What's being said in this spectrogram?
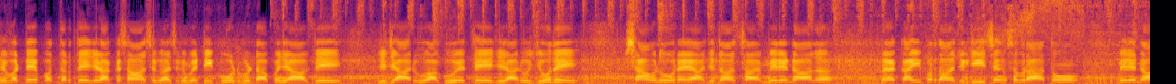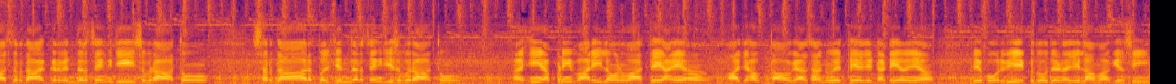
ਤੇ ਵੱਡੇ ਪੱਧਰ ਤੇ ਜਿਹੜਾ ਕਿਸਾਨ ਸੰਘਰਸ਼ ਕਮੇਟੀ ਕੋਟ ਵੱਡਾ ਪੰਜਾਬ ਦੇ ਜੁਝਾਰੂ ਆਗੂ ਇੱਥੇ, ਜੁਝਾਰੂ ਯੋਧੇ ਸ਼ਾਮਲ ਹੋ ਰਹੇ ਆ। ਜਿੱਦਾਂ ਸਾ- ਮੇਰੇ ਨਾਲ ਮੈਂ ਇਕਾਈ ਪ੍ਰਧਾਨ ਜਗਜੀਤ ਸਿੰਘ ਸਭਰਾ ਤੋਂ, ਮੇਰੇ ਨਾਲ ਸਰਦਾਰ ਗੁਰਵਿੰਦਰ ਸਿੰਘ ਜੀ ਸਭਰਾ ਤੋਂ, ਸਰਦਾਰ ਬਲਜਿੰਦਰ ਸਿੰਘ ਜੀ ਸਭਰਾ ਤੋਂ ਅਸੀਂ ਆਪਣੀ ਵਾਰੀ ਲਾਉਣ ਵਾਸਤੇ ਆਏ ਹਾਂ। ਅੱਜ ਹਫਤਾ ਹੋ ਗਿਆ ਸਾਨੂੰ ਇੱਥੇ ਅਜੇ ਡਟੇ ਹੋਏ ਆ ਤੇ ਹੋਰ ਵੀ ਇੱਕ ਦੋ ਦਿਨ ਅਜੇ ਲਾਵਾਂਗੇ ਅਸੀਂ।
